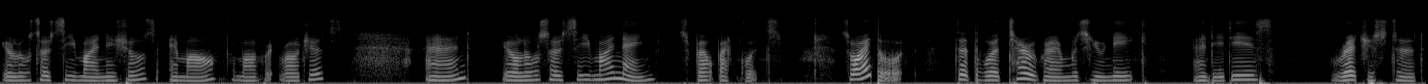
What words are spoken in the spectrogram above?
You'll also see my initials, MR for Margaret Rogers. And you'll also see my name spelled backwards. So I thought that the word pterogram was unique and it is registered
